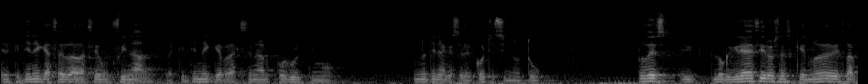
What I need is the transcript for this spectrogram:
el que tiene que hacer la reacción final, el que tiene que reaccionar por último, no tiene que ser el coche, sino tú. Entonces, eh, lo que quería deciros es que, no le la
